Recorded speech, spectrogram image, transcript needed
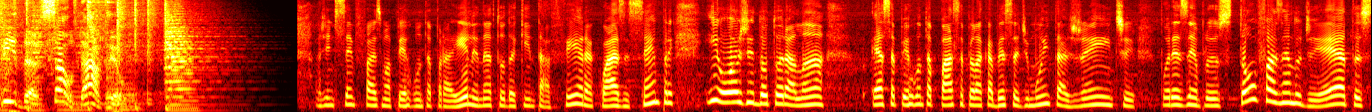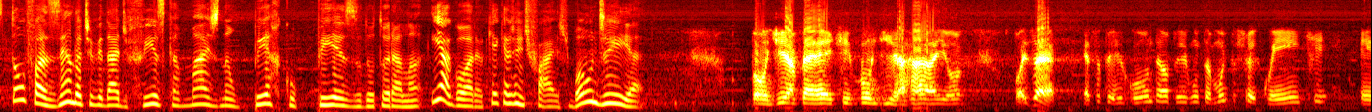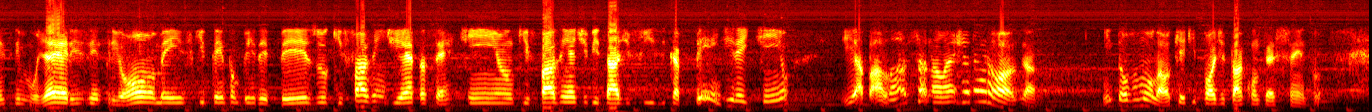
Vida saudável. A gente sempre faz uma pergunta para ele, né? Toda quinta-feira, quase sempre. E hoje, doutor Alain, essa pergunta passa pela cabeça de muita gente. Por exemplo, eu estou fazendo dieta, estou fazendo atividade física, mas não perco peso, doutor Alain. E agora, o que, que a gente faz? Bom dia. Bom dia, Beth. Bom dia, Raio. Pois é, essa pergunta é uma pergunta muito frequente entre mulheres, entre homens que tentam perder peso, que fazem dieta certinho, que fazem atividade física bem direitinho e a balança não é generosa. Então vamos lá, o que, é que pode estar acontecendo?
